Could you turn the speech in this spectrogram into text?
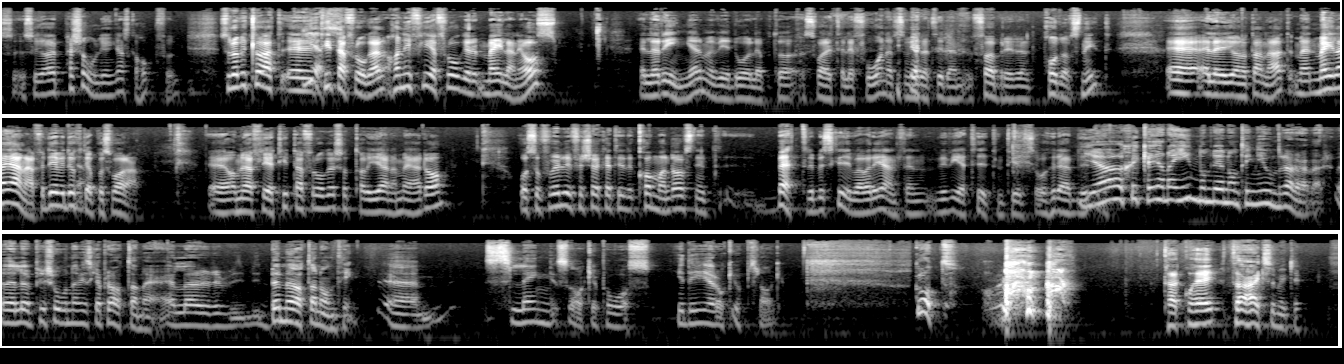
Så, så jag är personligen ganska hoppfull. Så då har vi klarat eh, Yes. tittarfrågan. Har ni fler frågor mejlar ni oss. Eller ringer, men vi är dåliga på att svara i telefon eftersom vi Ja. hela tiden förbereder ett poddavsnitt. Eh, eller gör något annat. Men mejla gärna, för det är vi duktiga på att svara. Eh, om ni har fler tittarfrågor så tar vi gärna med dem. Och så får vi försöka till det kommande avsnitt bättre beskriva vad det egentligen vi vet hittills och hur det här blir. ja, skicka gärna in om det är någonting ni undrar över. Eller personer vi ska prata med. Eller bemöta någonting. Eh, släng saker på oss. Idéer och uppslag. Gott! Tack och hej! Tack så mycket.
